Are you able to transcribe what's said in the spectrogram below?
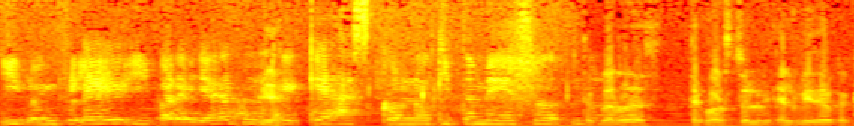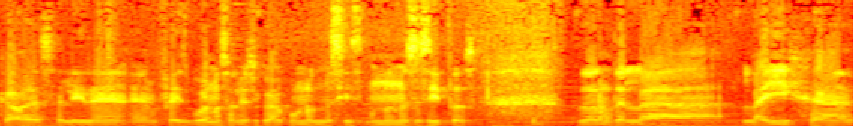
y lo inflé y para ella era como ¿Ya? que, qué asco, no, quítame eso. ¿Te No. acuerdas, ¿Te acuerdas tú el, el video que acaba de salir en, en Facebook? Bueno, salió hace unos, meses, unos mesecitos, donde la, la hija,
